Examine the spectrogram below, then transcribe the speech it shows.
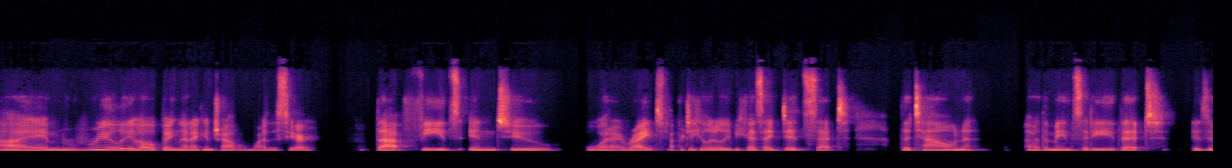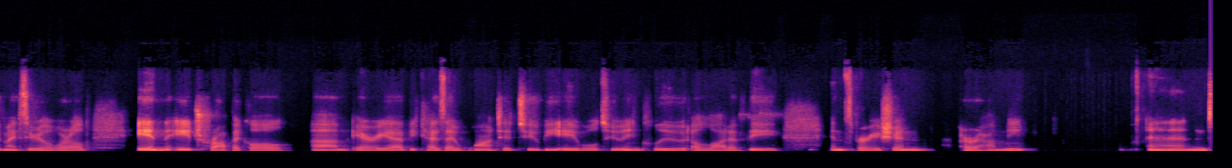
i'm really hoping that i can travel more this year. That feeds into what i write particularly because i did set the town or the main city that is in my serial world in a tropical um, area because I wanted to be able to include a lot of the inspiration around me. And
